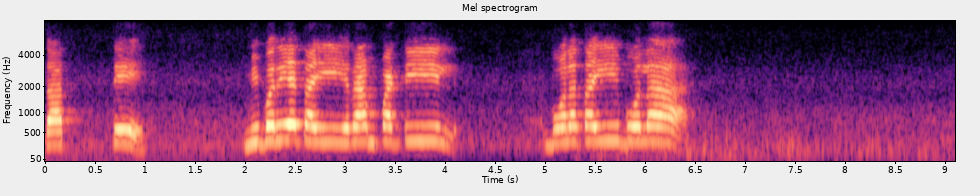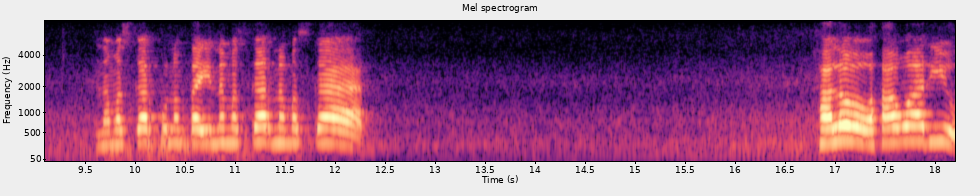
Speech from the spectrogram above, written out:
दाते. मी बरी आहे ताई. राम पाटील. बोला ताई बोला. नमस्कार पूनमताई नमस्कार नमस्कार. Hello how are you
